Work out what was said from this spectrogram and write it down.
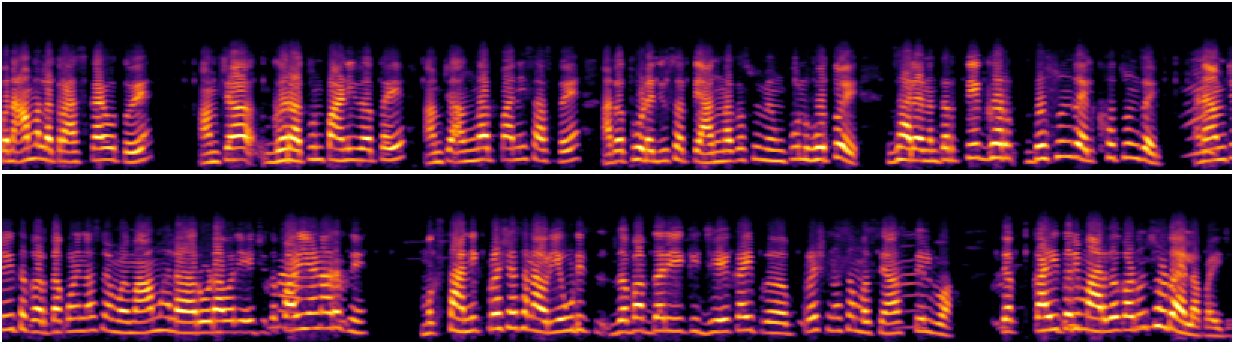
पण आम्हाला त्रास काय होतोय? आमच्या घरातून पाणी जातंय आमच्या अंगणात पाणी साचतंय. आता थोड्या दिवसात ते अंगणाचा स्विमिंग पूल होतोय. झाल्यानंतर ते घर धसून जाईल खचून जाईल. आणि आमच्या इथं करता कोणी नसल्यामुळे मग आम्हाला रोडावर यायची तर पाळी येणारच आहे. मग स्थानिक प्रशासनावर एवढीच जबाबदारी आहे की जे काही प्र- प्रश्न समस्या असतील बा त्या काहीतरी मार्ग काढून सोडवायला पाहिजे.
